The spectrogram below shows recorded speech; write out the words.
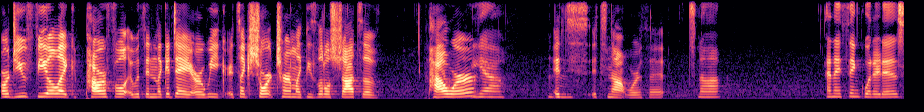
Or do you feel like powerful within like a day or a week? It's like short term, like these little shots of power. Yeah. Mhm. It's it's not worth it. It's not. And I think what it is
